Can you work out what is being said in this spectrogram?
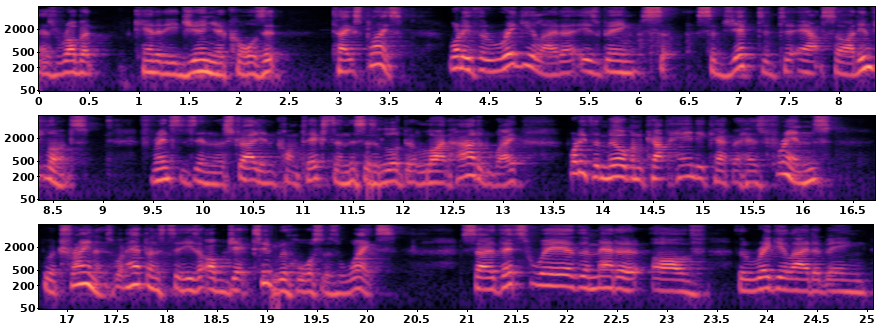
as Robert Kennedy Jr. calls it, takes place? What if the regulator is being su- subjected to outside influence? For instance, in an Australian context, and this is a little bit of a light-hearted way, what if the Melbourne Cup handicapper has friends who are trainers? What happens to his objectivity with horses' weights? So that's where the matter of the regulator being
